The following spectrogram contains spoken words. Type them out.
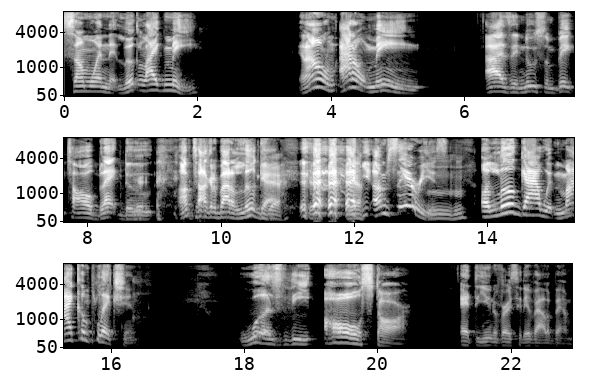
someone that looked like me, and I don't I don't mean Isaac Newsom, big tall black dude. I'm talking about a little guy. Yeah, yeah. I'm serious. Mhm. A little guy with my complexion was the all star at the University of Alabama.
